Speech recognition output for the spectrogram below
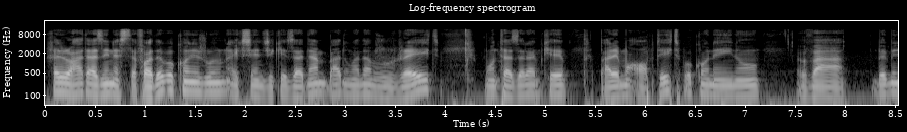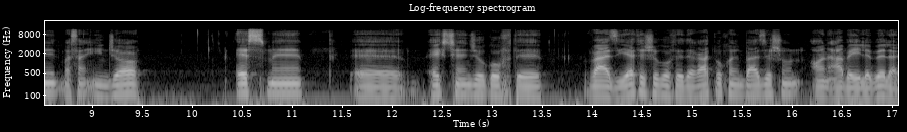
خیلی راحت از این استفاده بکنید. روی اون exchange ی که زدم بعد اومدم رو rate منتظرم که برای ما update بکنه اینو و ببینید مثلا اینجا اسم اکسچنج رو گفته. وضعیتش رو گفته دقت بکنید بعضیشون آن اویلیبل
